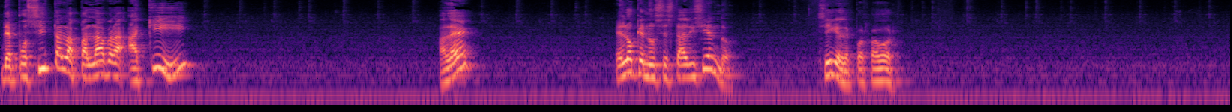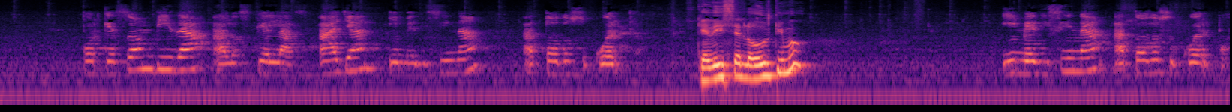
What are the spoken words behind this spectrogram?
deposita la palabra aquí. ¿Vale? Es lo que nos está diciendo. Síguele, por favor. Porque son vida a los que las hallan y medicina a todo su cuerpo. ¿Qué dice lo último? Y medicina a todo su cuerpo.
